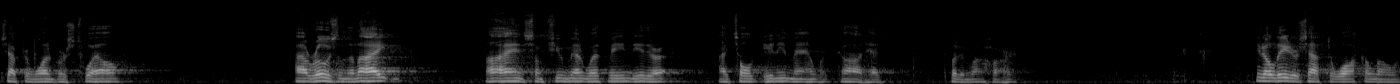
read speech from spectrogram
chapter 1, verse 12. I rose in the night, I and some few men with me, neither I told any man what God had put in my heart. You know, leaders have to walk alone.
